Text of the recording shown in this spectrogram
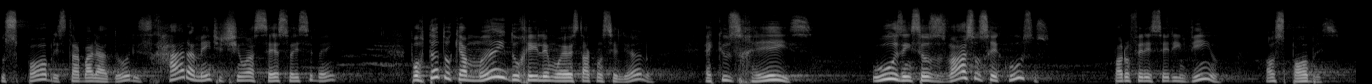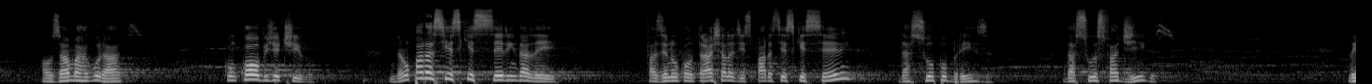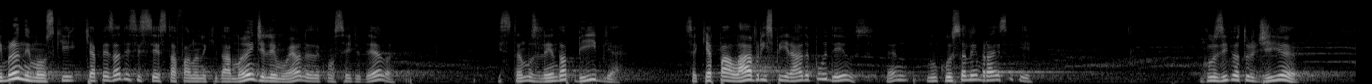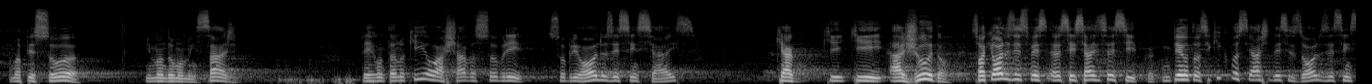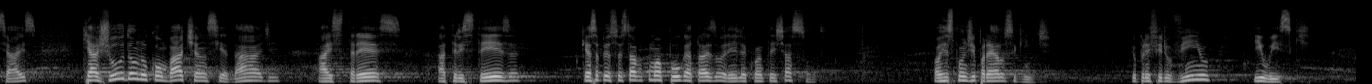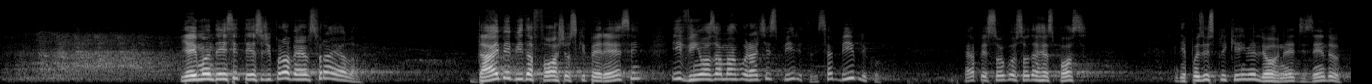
os pobres trabalhadores raramente tinham acesso a esse bem. Portanto, o que a mãe do rei Lemuel está aconselhando é que os reis usem seus vastos recursos para oferecerem vinho aos pobres, aos amargurados. Com qual objetivo? Não para se esquecerem da lei. Fazendo um contraste, ela diz: para se esquecerem da sua pobreza, das suas fadigas. Lembrando, irmãos, que, que apesar desse texto estar falando aqui da mãe de Lemuel, né, do conselho dela, estamos lendo a Bíblia. Isso aqui é palavra inspirada por Deus. Né? Não custa lembrar isso aqui. Inclusive, outro dia, uma pessoa me mandou uma mensagem perguntando o que eu achava sobre, sobre óleos essenciais que, que, que ajudam, só que óleos essenciais específicos. Me perguntou assim, o que você acha desses óleos essenciais que ajudam no combate à ansiedade, à estresse, à tristeza? Porque essa pessoa estava com uma pulga atrás da orelha quanto a este assunto. Eu respondi para ela o seguinte, eu prefiro vinho e uísque. E aí mandei esse texto de Provérbios para ela. Dai bebida forte aos que perecem e vinho aos amargurados de espírito. Isso é bíblico. A pessoa gostou da resposta. Depois eu expliquei melhor, né, dizendo,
